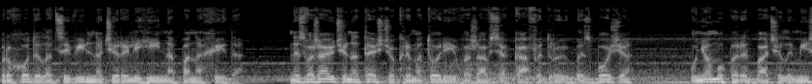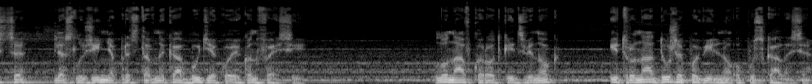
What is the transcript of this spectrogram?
проходила цивільна чи релігійна панахида. Незважаючи на те, що крематорій вважався кафедрою безбожжя, у ньому передбачили місце для служіння представника будь-якої конфесії. Лунав короткий дзвінок, і труна дуже повільно опускалася.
